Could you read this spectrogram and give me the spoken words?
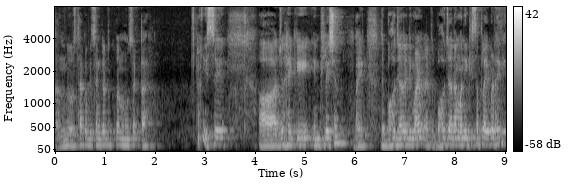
कानून व्यवस्था का भी संकट उत्पन्न हो सकता है। इससे जो है कि इन्फ्लेशन भाई जब बहुत ज़्यादा डिमांड बहुत ज़्यादा मनी की सप्लाई बढ़ेगी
